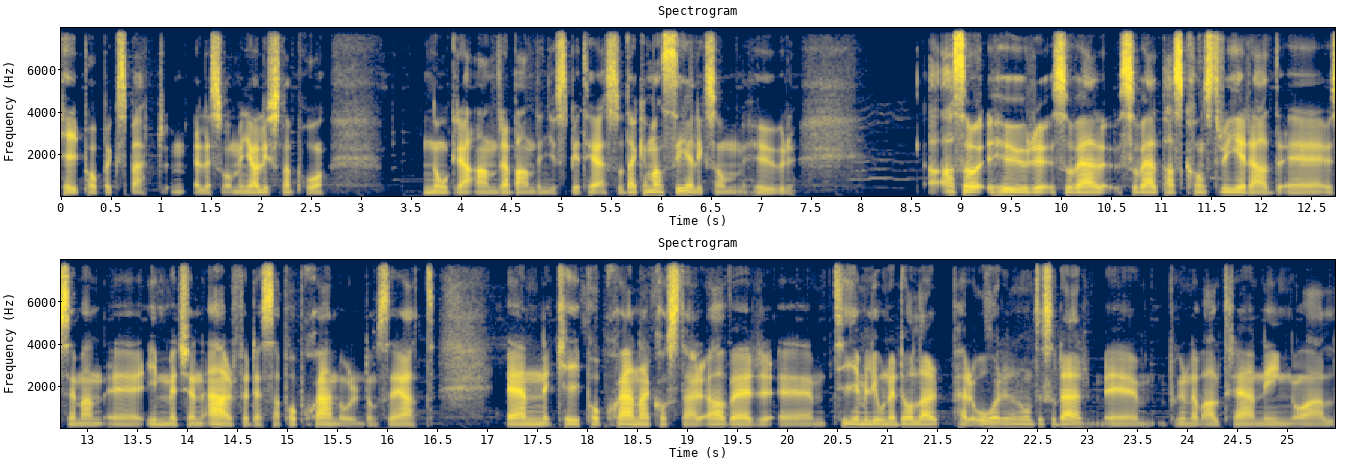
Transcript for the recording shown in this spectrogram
K-pop expert eller så, men jag lyssnar på några andra band än just BTS och där kan man se liksom hur Alltså hur såväl, såväl pass konstruerad, eh, hur säger man, eh, imagen är för dessa popstjärnor. De säger att en K-popstjärna kostar över eh, 10 miljoner dollar per år eller någonting sådär eh, på grund av all träning och all,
